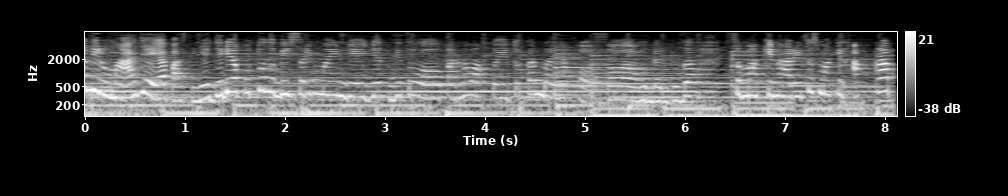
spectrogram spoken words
kan di rumah aja ya pastinya jadi aku tuh lebih sering main gadget gitu loh karena waktu itu kosong dan juga semakin hari itu semakin akrab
